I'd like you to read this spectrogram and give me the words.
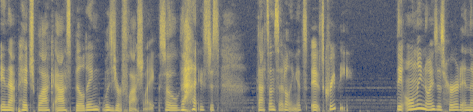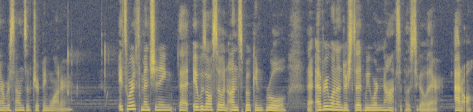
in that pitch black ass building was your flashlight. So that is just that's unsettling. It's it's creepy. The only noises heard in there were sounds of dripping water. It's worth mentioning that it was also an unspoken rule that everyone understood we were not supposed to go there at all.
